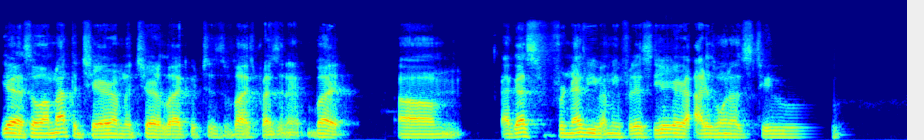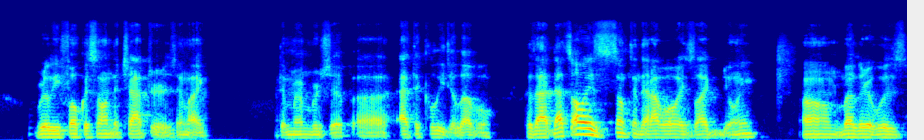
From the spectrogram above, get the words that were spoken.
Yeah, so I'm not the chair. I'm the chair elect, which is the vice president. But um, I guess for NSBE, I mean, for this year, I just want us to really focus on the chapters and like the membership uh, at the collegiate level because that's always something that I've always liked doing. Um, whether it was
